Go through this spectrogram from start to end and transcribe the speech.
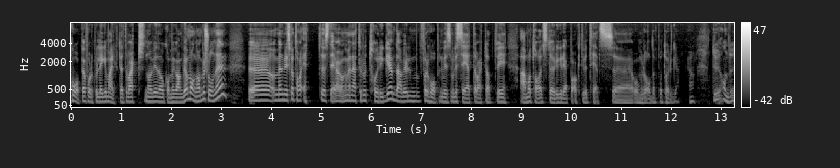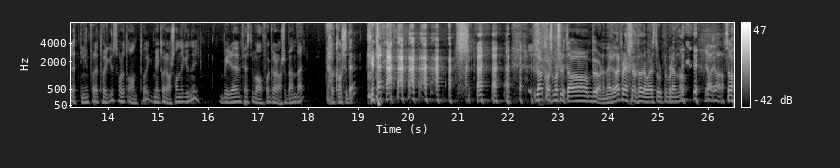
håper jeg folk vil legge merke til etter hvert. når Vi nå kommer i gang. Vi har mange ambisjoner, eh, men vi skal ta ett steg av gangen. Men jeg tror torget, der vil forhåpentligvis vil se etter hvert at vi er med å ta et større grep på aktivitetsområdet på torget. Ja. Du, andre retningen for det torget så har du et annet torg med garasjeanlegg under. Blir det en festival for garasjeband der? Ja, kanskje det. da kanskje man slutta å burne nedi der, for jeg skjønte at det var et stort problem nå. Ja, ja. Så,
